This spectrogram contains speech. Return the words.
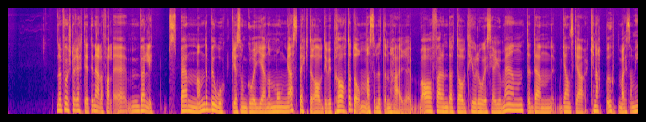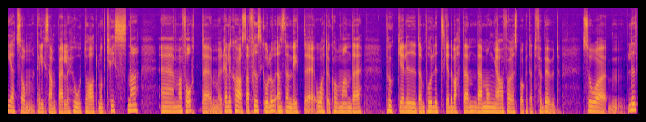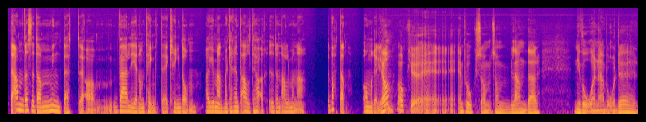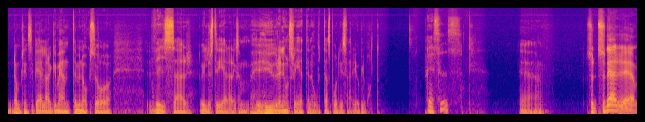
Den första rättigheten i alla fall är en väldigt spännande bok eh, som går igenom många aspekter av det vi pratat om. Alltså lite den här eh, avfärdandet av teologiska argument, den ganska knappa uppmärksamhet som till exempel hot och hat mot kristna eh, har fått. Eh, religiösa friskolor, en ständigt eh, återkommande puckel i den politiska debatten där många har förespråkat ett förbud. Så mm, lite andra sidan myntet, ja, väl genomtänkt eh, kring de argument man kanske inte alltid hör i den allmänna debatten om religion. Ja, och eh, en bok som, som blandar nivåerna, både de principiella argumenten men också visar och illustrerar liksom hur religionsfriheten hotas både i Sverige och globalt. Precis. Eh, så, så där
